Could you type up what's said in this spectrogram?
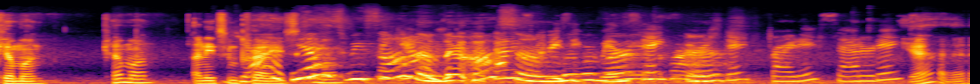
Come on, come on. I need some Yes. praise. Yes, we saw yeah, them. They're at that. That is awesome. crazy. We were very Wednesday, impressed. Thursday, Friday, Saturday. Yeah, Sunday,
